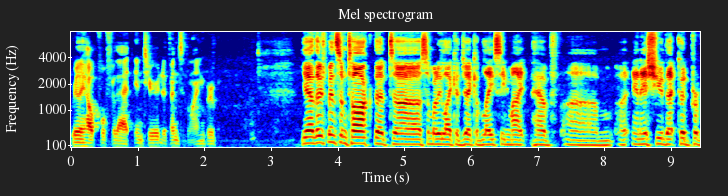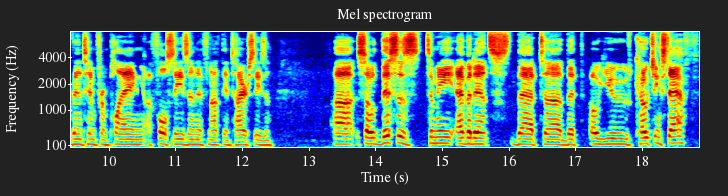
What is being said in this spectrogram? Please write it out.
really helpful for that interior defensive line group. Yeah, there's been some talk that uh, somebody like a Jacob Lacey might have um, an issue that could prevent him from playing a full season, if not the entire season. Uh, so this is, to me, evidence that uh, that OU coaching staff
